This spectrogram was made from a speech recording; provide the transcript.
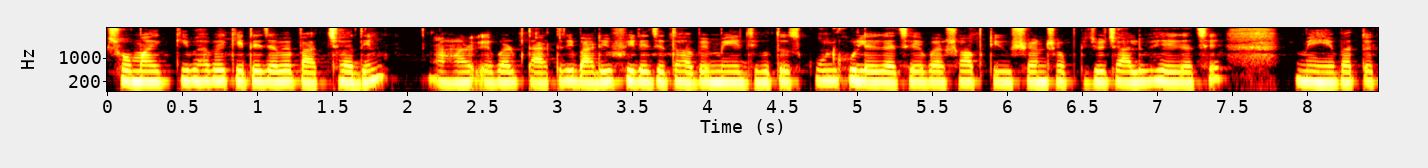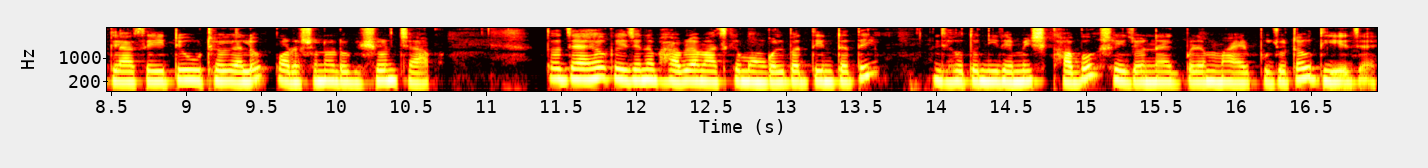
সময় কীভাবে কেটে যাবে পাঁচ, ছ দিন। আর এবার তাড়াতাড়ি বাড়িও ফিরে যেতে হবে। মেয়ের যেহেতু স্কুল খুলে গেছে, এবার সব টিউশন সব কিছু চালু হয়ে গেছে। মেয়ে এবার তো ক্লাস এইটে উঠে গেল, পড়াশোনারও ভীষণ চাপ। তো যাই হোক, এই জন্য ভাবলাম আজকে মঙ্গলবার দিনটাতেই যেহেতু নিরামিষ খাব সেই জন্য একবারে মায়ের পুজোটাও দিয়ে যায়।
